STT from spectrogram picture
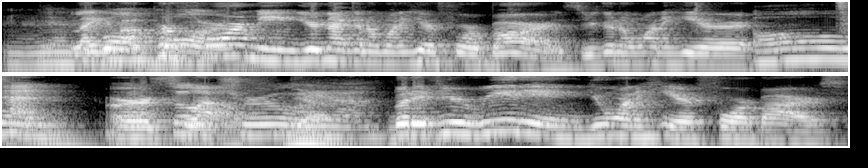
Mhm. Like if I'm want more. performing, you're not gonna want to hear four bars. You're gonna want to hear oh, 10 or that's 12. So true. Yeah. Yeah. But if you're reading, you want to hear four bars,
